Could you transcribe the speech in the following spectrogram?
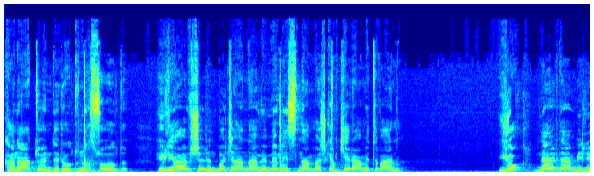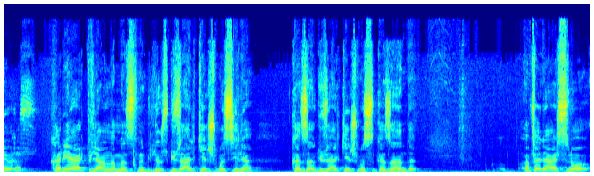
kanaat önderi oldu. Nasıl oldu? Hülya Avşar'ın bacağından ve memesinden başka bir kerameti var mı? Yok. Nereden biliyoruz? Kariyer planlamasını biliyoruz. Güzellik yarışmasıyla kaza, güzellik yarışması kazandı. Affedersin o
